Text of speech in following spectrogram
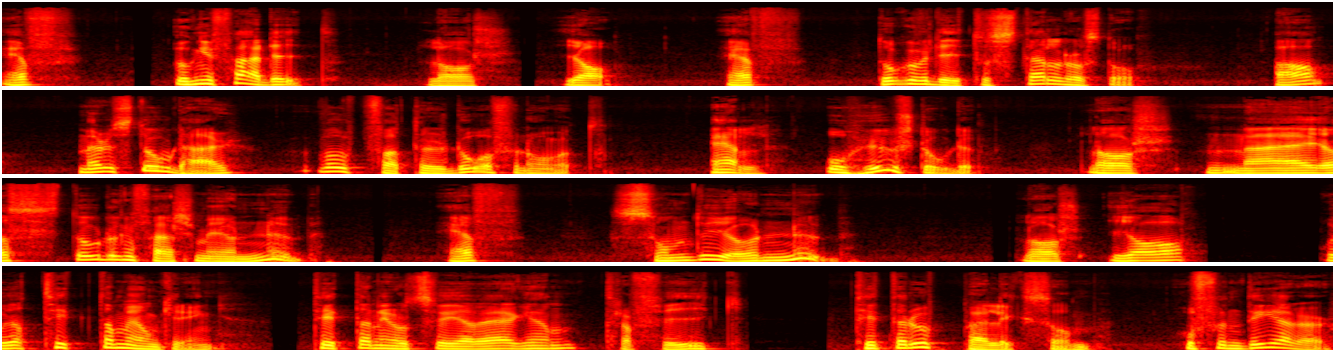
F. Ungefär dit. Lars, ja. F. Då går vi dit och ställer oss då. Ja, när du stod här, vad uppfattade du då för något? L. Och hur stod du? Lars. Nej, jag stod ungefär som jag gör nu. F. Som du gör nu? Lars. Ja. Och jag tittar mig omkring. Tittar neråt Sveavägen, trafik. Tittar upp här liksom. Och funderar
